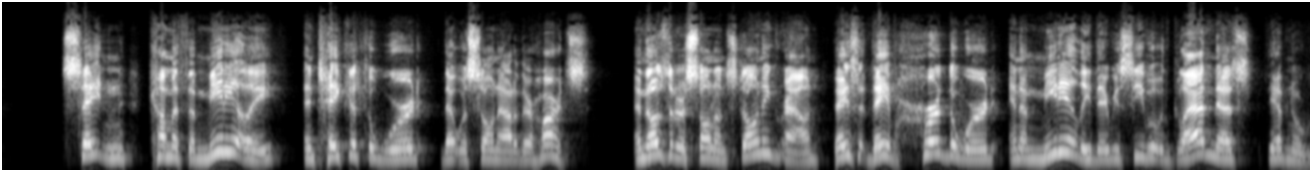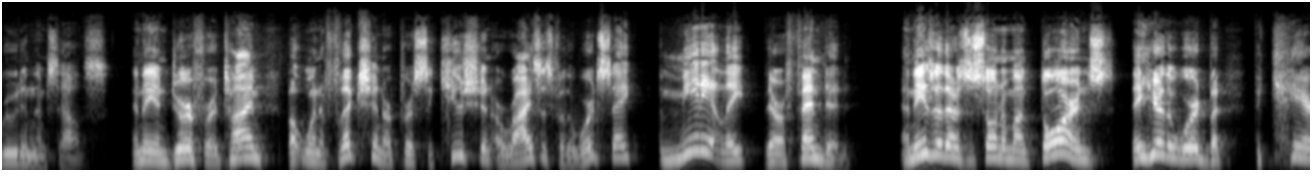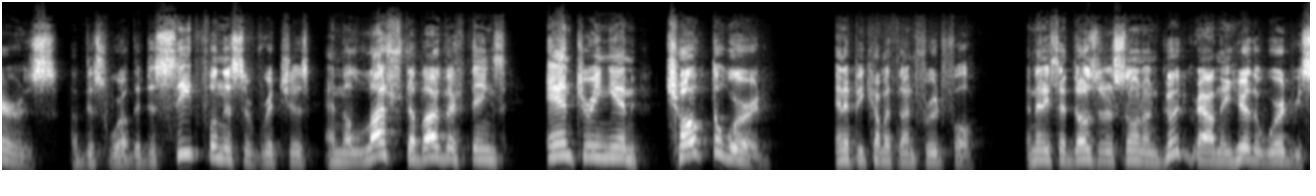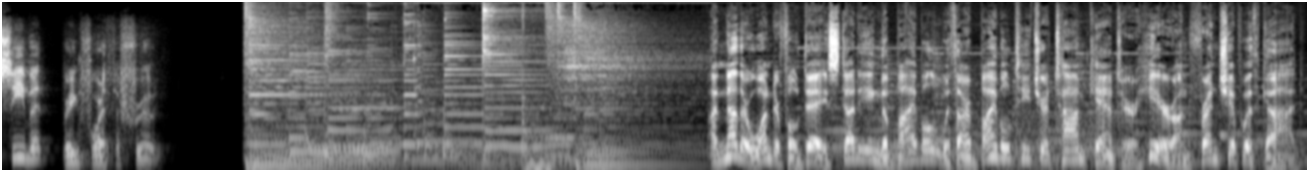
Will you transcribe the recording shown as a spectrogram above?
Satan cometh immediately and taketh the word that was sown out of their hearts. And those that are sown on stony ground, they, they have heard the word and immediately they receive it with gladness. They have no root in themselves and they endure for a time. But when affliction or persecution arises for the word's sake, immediately they're offended. And these are those sown among thorns. They hear the word, but the cares of this world, the deceitfulness of riches, and the lust of other things entering in choke the word, and it becometh unfruitful. And then he said, Those that are sown on good ground, they hear the word, receive it, bring forth the fruit. Another wonderful day studying the Bible with our Bible teacher Tom Cantor here on Friendship with God.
